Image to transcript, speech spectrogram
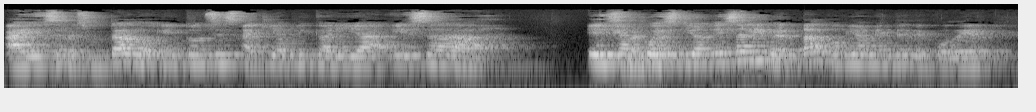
a ese resultado. Entonces aquí aplicaría esa, esa cuestión, esa libertad, obviamente, de poder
